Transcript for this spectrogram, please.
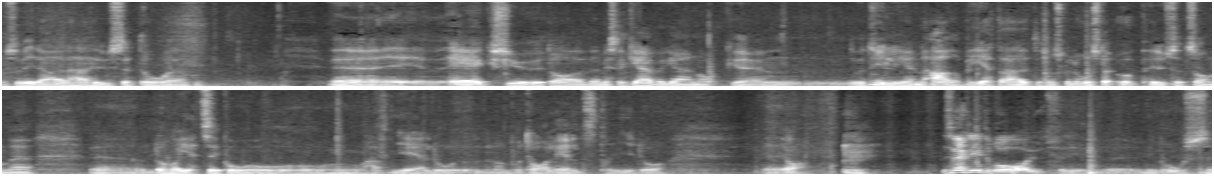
och så vidare. Det här huset och eh, eh, ägs ju utav Mr Gavigan och eh, det var tydligen arbetare här ute som skulle rusta upp huset som eh, eh de har gett sig på och, och haft ihjäl då under någon brutal eldstrid och eh, ja. Det ser verkligen inte bra ut för din, eh, din brors eh,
